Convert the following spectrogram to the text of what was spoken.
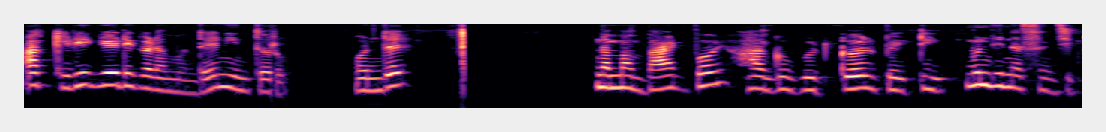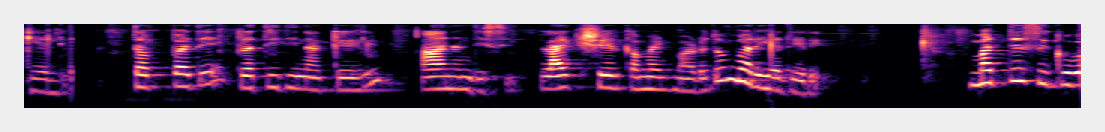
ಆ ಕಿಡಿಗೇಡಿಗಳ ಮುಂದೆ ನಿಂತರು. ಮುಂದೆ ನಮ್ಮ ಬ್ಯಾಡ್ ಬಾಯ್ ಹಾಗೂ ಗುಡ್ ಗರ್ಲ್ ಭೇಟಿ ಮುಂದಿನ ಸಂಚಿಕೆಯಲ್ಲಿ. ತಪ್ಪದೆ ಪ್ರತಿದಿನ ಕೇಳಿ ಆನಂದಿಸಿ. ಲೈಕ್, ಶೇರ್, ಕಮೆಂಟ್ ಮಾಡೋದು ಮರೆಯದಿರಿ. ಮತ್ತೆ ಸಿಗುವ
